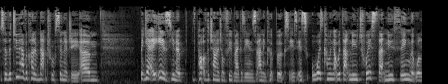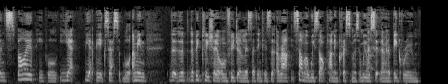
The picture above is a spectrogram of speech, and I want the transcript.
so the two have a kind of natural synergy. Um, but yeah, it is, you know, part of the challenge on food magazines and in cookbooks is, is always coming up with that new twist, that new thing that will inspire people, yet, yet be accessible. I mean, the, the, the, big cliche on food journalists, I think, is that around summer we start planning Christmas and we all sit there in a big room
